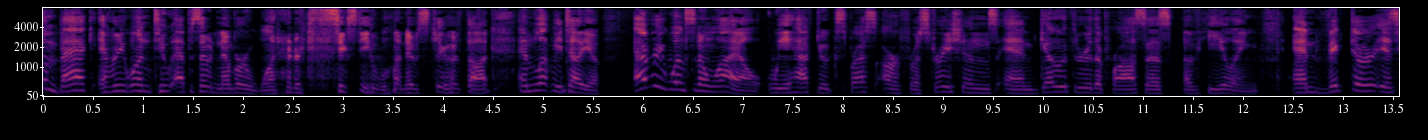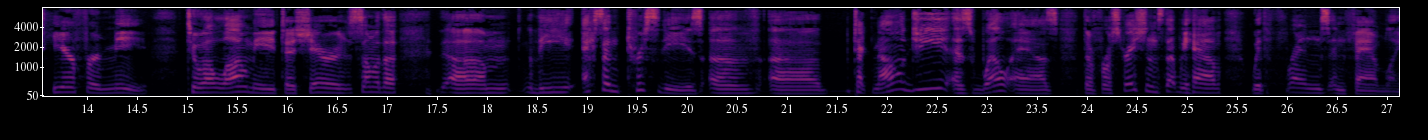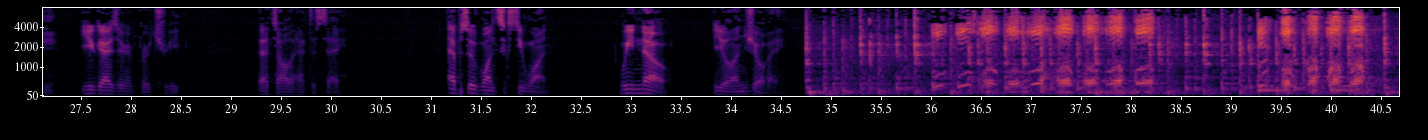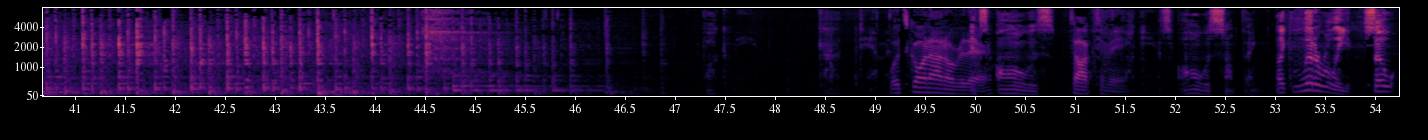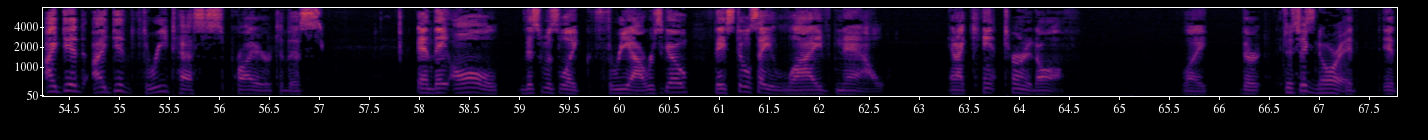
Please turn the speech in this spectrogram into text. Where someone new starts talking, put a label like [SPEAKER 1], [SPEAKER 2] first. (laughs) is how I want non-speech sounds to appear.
[SPEAKER 1] Welcome back, everyone, to episode number 161 of Stream of Thought. And let me tell you, every once in a while, we have to express our frustrations and go through the process of healing. And Victor is here for me to allow me to share some of the um, the eccentricities of uh, technology as well as the frustrations that we have with friends and family.
[SPEAKER 2] You guys are in for a treat. That's all I have to say. Episode 161. We know you'll enjoy.
[SPEAKER 1] Fuck me. God damn it.
[SPEAKER 2] What's going on over there?
[SPEAKER 1] It's always
[SPEAKER 2] Talk to me.
[SPEAKER 1] it's always something. Like literally. So I did I did 3 tests prior to this and they all this was like 3 hours ago. They still say live now and I can't turn it off. Like they're
[SPEAKER 2] Just ignore it.
[SPEAKER 1] It, it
